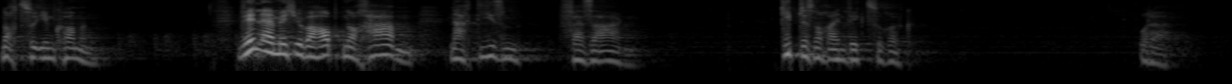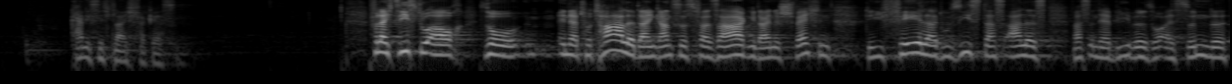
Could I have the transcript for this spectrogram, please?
noch zu ihm kommen? Will er mich überhaupt noch haben nach diesem Versagen? Gibt es noch einen Weg zurück? Oder kann ich es nicht gleich vergessen? Vielleicht siehst du auch so in der Totale dein ganzes Versagen, deine Schwächen, die Fehler. Du siehst das alles, was in der Bibel so als Sünde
